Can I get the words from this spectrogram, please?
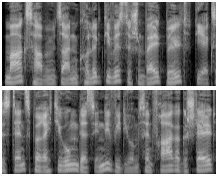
Marx habe mit seinem kollektivistischen Weltbild die Existenzberechtigung des Individuums in Frage gestellt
